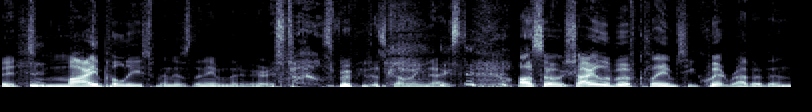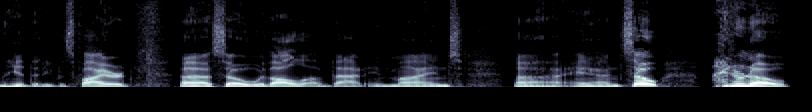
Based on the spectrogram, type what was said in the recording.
It's My Policeman is the name of the new Harry Styles movie that's coming next. also, Shia LaBeouf claims he quit rather than he, that he was fired. Uh, so, with all of that in mind, uh, and so I don't know.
